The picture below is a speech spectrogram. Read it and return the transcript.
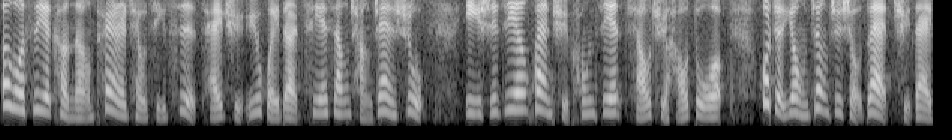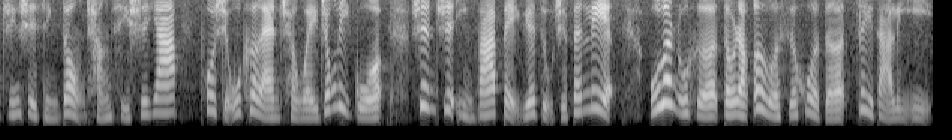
俄罗斯也可能退而求其次，采取迂回的切香肠战术，以时间换取空间，巧取豪夺，或者用政治手段取代军事行动，长期施压。迫使乌克兰成为中立国，甚至引发北约组织分裂。无论如何，都让俄罗斯获得最大利益。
